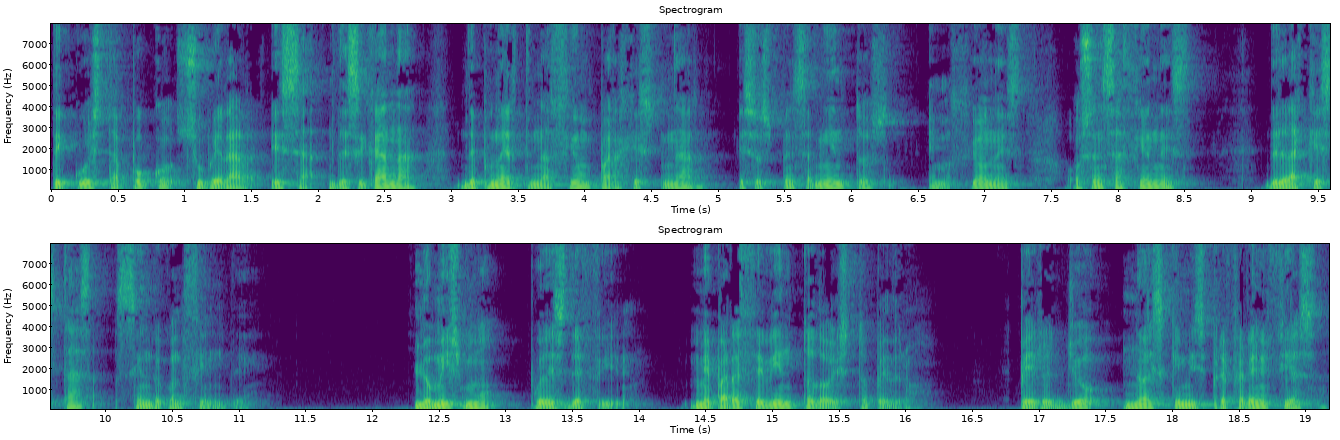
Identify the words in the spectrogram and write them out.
te cuesta poco superar esa desgana de ponerte en acción para gestionar esos pensamientos, emociones o sensaciones de las que estás siendo consciente. Lo mismo puedes decir, me parece bien todo esto, Pedro, pero yo no es que mis preferencias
